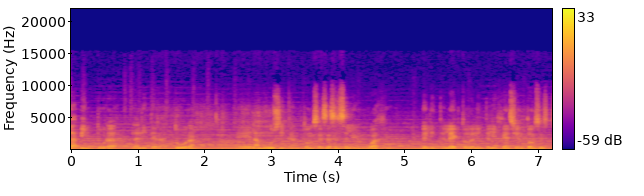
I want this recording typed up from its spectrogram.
la pintura, la literatura, eh, la música. Entonces ese es el lenguaje del intelecto, de la inteligencia. Entonces,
